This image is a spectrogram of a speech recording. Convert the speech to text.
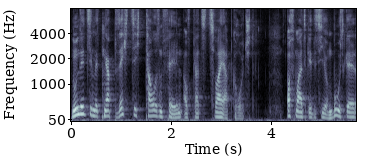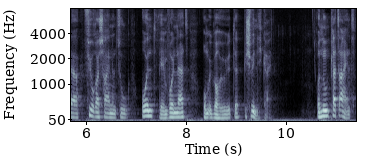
Nun sind sie mit knapp 60.000 Fällen auf Platz 2 abgerutscht. Oftmals geht es hier um Bußgelder, Führerscheinentzug und, wem wundert, um überhöhte Geschwindigkeit. Und nun Platz 1.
